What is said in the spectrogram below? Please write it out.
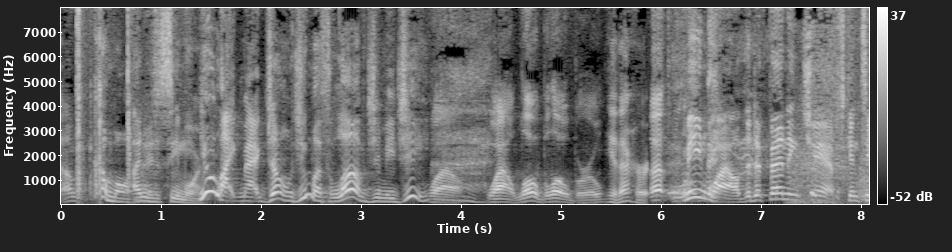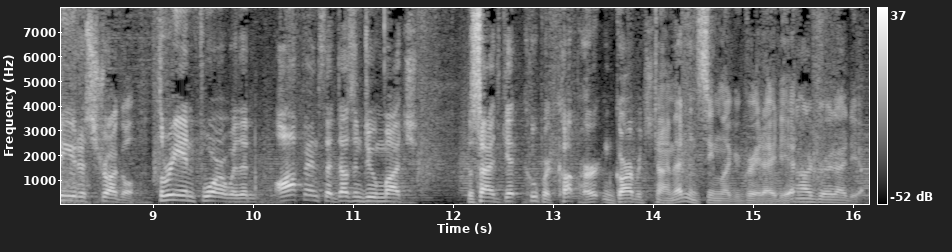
I'm. Come on. I need to see more. You like Mac Jones. You must love Jimmy G. Wow. Wow. Low blow, bro. Yeah, that hurt. Uh, Meanwhile, the defending champs continue to struggle. Three and four with an offense that doesn't do much besides get Cooper Kupp hurt in garbage time. That didn't seem like a great idea. Not a great idea.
